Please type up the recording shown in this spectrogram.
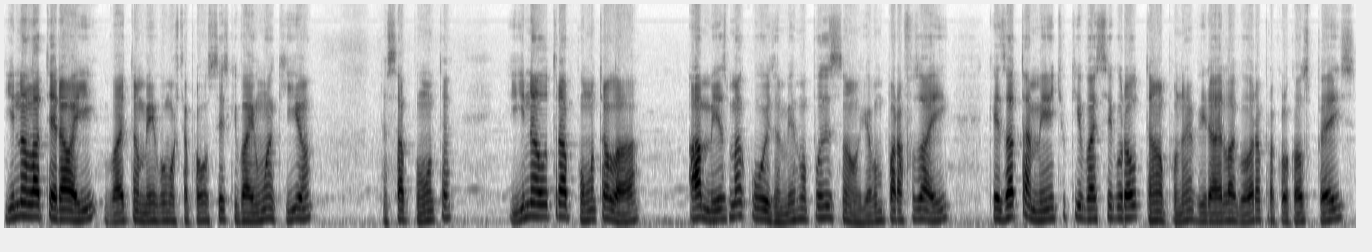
E na lateral aí, vai também, vou mostrar para vocês que vai uma aqui, ó. Nessa ponta. E na outra ponta lá, a mesma coisa, a mesma posição. Já vamos parafusar aí, que é exatamente o que vai segurar o tampo, né? Virar ela agora para colocar os pés.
